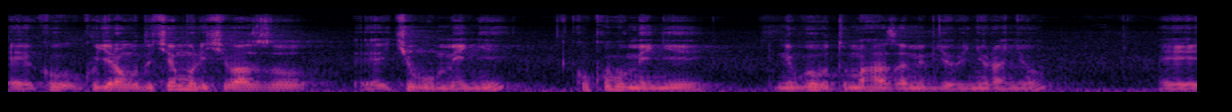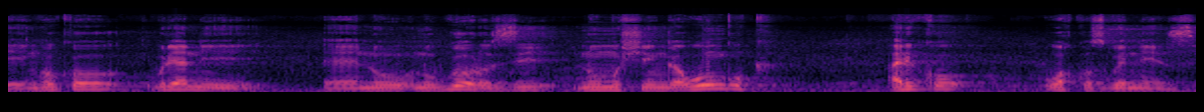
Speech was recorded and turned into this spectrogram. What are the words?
Eh, ku- kugira ngo dukemure ikibazo eh, cy'ubumenyi kuko ubumenyi ni bwo butuma hazamo ibyo binyuranyo. Eh, inkoko buriya ni eh, ni ni ubworozi ni umushinga wunguka ariko wakozwe neza.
